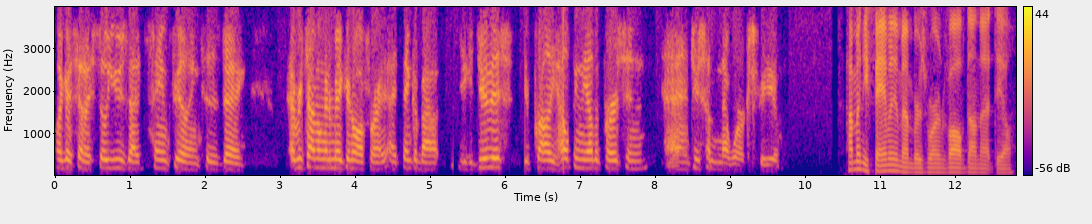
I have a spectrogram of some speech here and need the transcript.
like I said, I still use that same feeling to this day. Every time I'm going to make an offer, I, I think about you could do this. You're probably helping the other person and do something that works for you. How many family members were involved on that deal?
